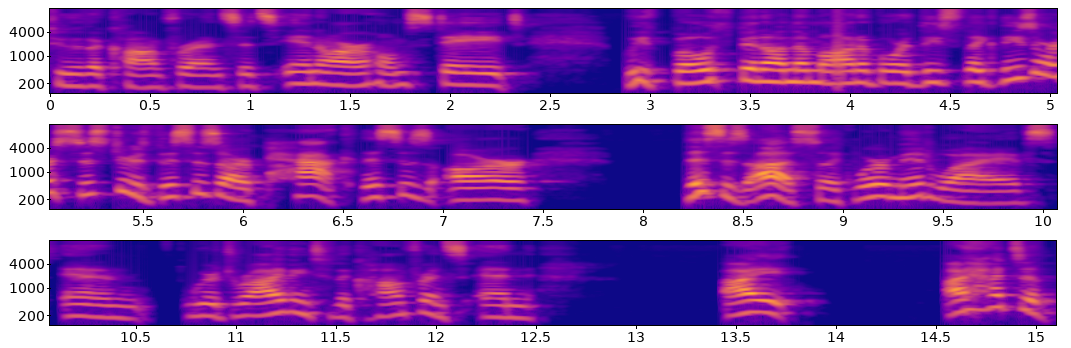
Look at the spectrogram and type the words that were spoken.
to the conference. It's in our home state We've both been on the MANA board. These like these are our sisters. This is our pack. This is our this is us. Like we're midwives and we're driving to the conference and I I had to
